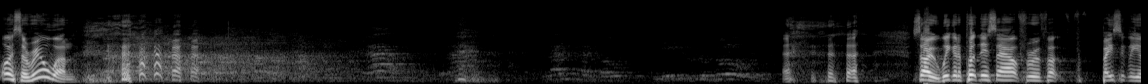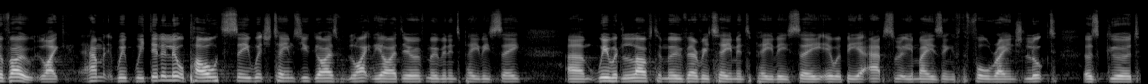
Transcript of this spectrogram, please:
oh, it's a real one. so we're going to put this out for a basically a vote. Like how many? We, we did a little poll to see which teams you guys like the idea of moving into PVC. Um, we would love to move every team into PVC. It would be absolutely amazing if the full range looked as good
